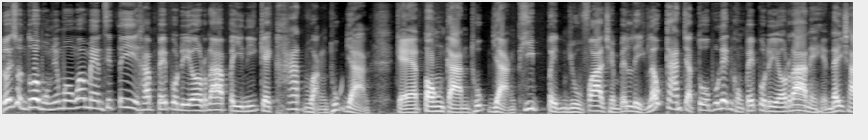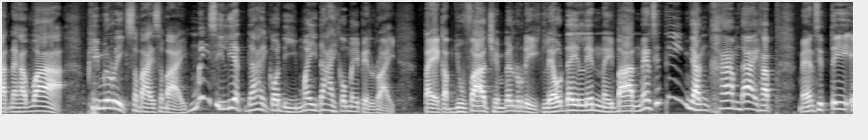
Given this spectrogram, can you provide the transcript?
โดยส่วนตัวผมยังมองว่าแมนซิตี้ครับเป๊ปโกดิโอราปีนี้แกคาดหวังทุกอย่าง แกต้องการทุกอย่างที่เป็นยูฟาแชมเปี้ยนลีกแล้วการจัดตัวผู้เล่นของเป๊ปโกดิโอราเนี่ยเห็นได้ชัดนะครับว่าพรีเมียร์ลีกสบายๆไม่ซีเรียสได้ก็ดีไม่ได้ก็ไม่เป็นไรแต่กับยูฟาแชมเปี้ยนลีกแล้วได้เล่นในบ้านแมนซิตี้ยังข้ามได้ครับแมนซิตี้เอ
